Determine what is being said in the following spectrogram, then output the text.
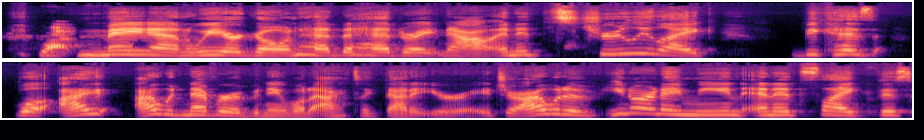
yeah. man, we are going head to head right now. And it's truly like, because well i i would never have been able to act like that at your age or i would have you know what i mean? And it's like this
